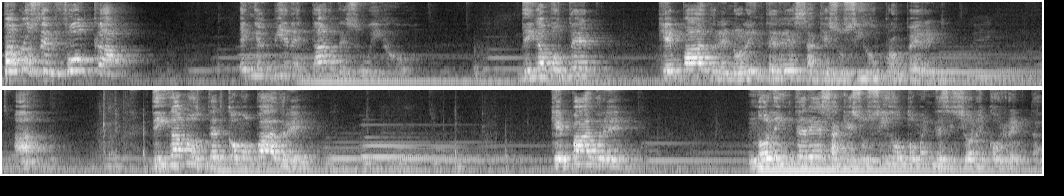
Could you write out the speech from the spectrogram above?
Pablo se enfoca en el bienestar de su hijo. Dígame usted, ¿Qué padre no le interesa que sus hijos prosperen? ¿Ah? Dígame usted como padre, ¿qué padre no le interesa que sus hijos tomen decisiones correctas?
